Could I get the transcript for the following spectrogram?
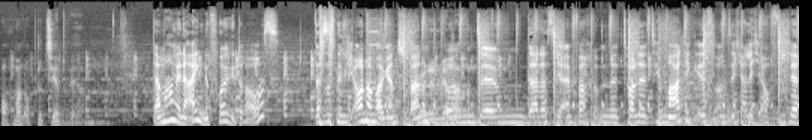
auch mal obduziert werden. Da machen wir eine eigene Folge draus. Das ist nämlich auch nochmal ganz spannend. Und ähm, da das hier einfach eine tolle Thematik ist und sicherlich auch viele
